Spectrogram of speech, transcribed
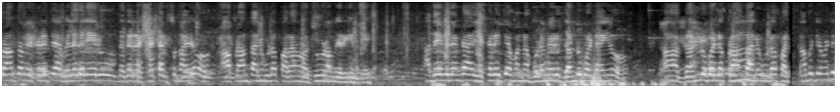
ప్రాంతం ఎక్కడైతే ఆ వెలగలేరు దగ్గర షట్టర్స్ ఉన్నాయో ఆ ప్రాంతాన్ని కూడా పరా చూడడం జరిగింది. అదేవిధంగా ఎక్కడైతే మొన్న బుడమేరు గండ్లు పడ్డాయో ఆ గండ్లు పడ్డ ప్రాంతాన్ని కూడా కాబట్టి ఏమంటే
